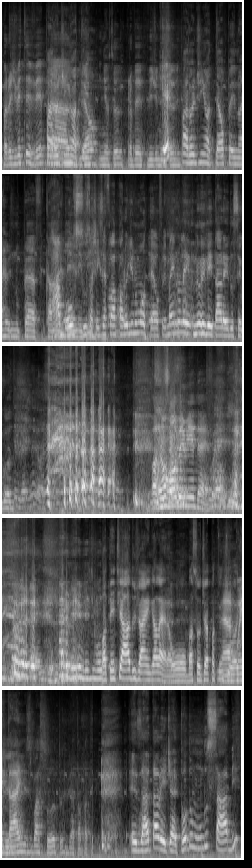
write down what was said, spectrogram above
parou de ver TV pra Parou de ir em hotel. no YouTube, pra ver vídeo no Quê? YouTube. Parou de ir em hotel pra ir no, R- no pra ficar no Ah, bom susto, achei que você ia falar parou de ir no motel. Falei, mas não, não inventaram aí do segundo. Ó, não roubem minha ideia. Airbnb de motel. Patenteado já, hein, galera? O Bassoto já É, patenteou Coin aqui. Times, Bassoto, já tá patente. Exatamente, é, todo mundo sabe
